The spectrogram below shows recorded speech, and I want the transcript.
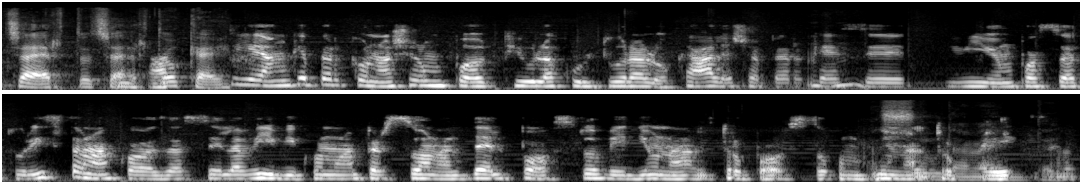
certo, certo, esatto. ok. Sì, anche per conoscere un po' più la cultura locale, cioè perché mm-hmm. se vivi un posto da turista è una cosa, se la vivi con una persona del posto vedi un altro posto, un altro paese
